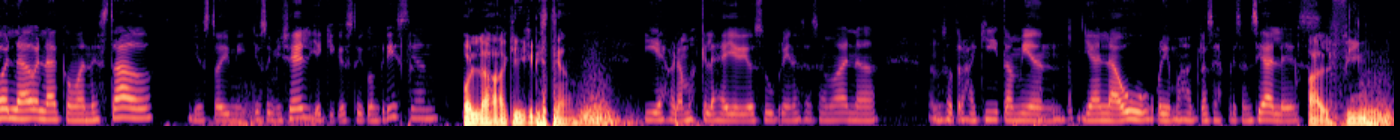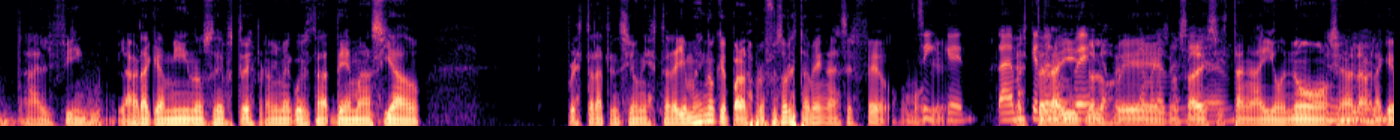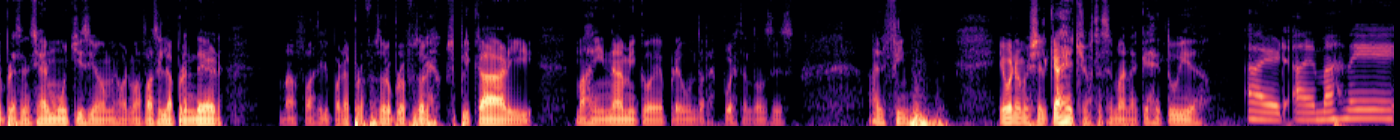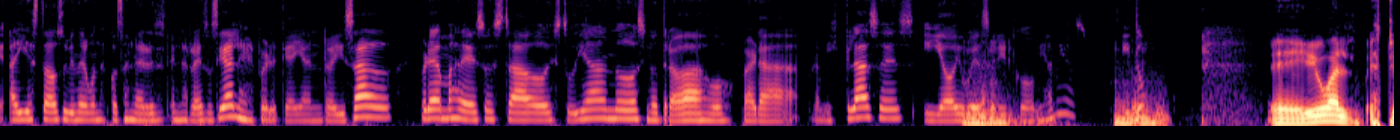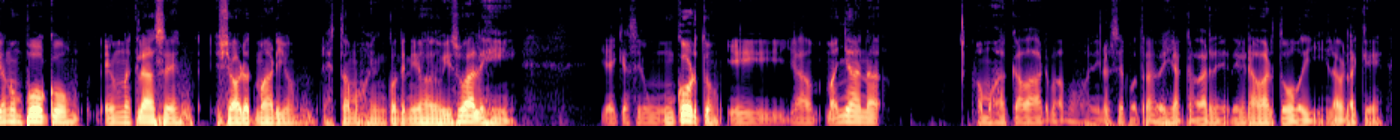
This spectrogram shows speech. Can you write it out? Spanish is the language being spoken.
Hola, hola, ¿cómo han estado? Yo, estoy, yo soy Michelle y aquí que estoy con Cristian. Hola, aquí Cristian. Y esperamos que les haya ido súper bien esta semana. Nosotros aquí también, ya en la U, volvimos a clases presenciales. Al fin, al fin. La verdad que a mí, no sé ustedes, pero a mí me cuesta demasiado prestar atención y estar ahí. Imagino que para los profesores también ha de ser feo. Como sí, que que además que no estar los ahí, ves, no los ves, no sabes si están ahí o no. O sea, la verdad que presencial muchísimo mejor, más fácil aprender, más fácil para el profesor o profesor explicar y más dinámico de pregunta-respuesta. Entonces, al fin. Y bueno, Michelle, ¿qué has hecho esta semana? ¿Qué es de tu vida? A ver, además de ahí he estado subiendo algunas cosas en, las redes- en las redes sociales, espero que hayan revisado. Pero además de eso he estado estudiando, haciendo trabajos para, para mis clases y hoy voy a salir con mis amigos. ¿Y tú? Eh, yo igual, estudiando un poco en una clase, shout out Mario, estamos en contenidos audiovisuales y, y hay que hacer un, un corto y ya mañana vamos a acabar, vamos a venir al CEP otra vez y acabar de, de grabar todo y la verdad que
